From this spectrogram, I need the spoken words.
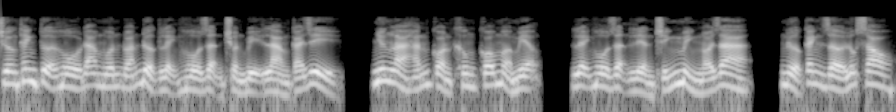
Trường thanh tựa hồ đã muốn đoán được lệnh hồ giận chuẩn bị làm cái gì, nhưng là hắn còn không có mở miệng, lệnh hồ giận liền chính mình nói ra, nửa canh giờ lúc sau,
